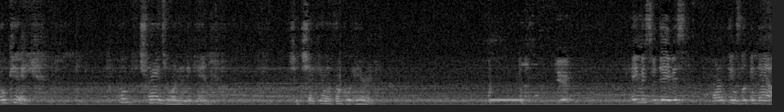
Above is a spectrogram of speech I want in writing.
Okay. Hope the trains are running again. Should check in with Uncle Aaron. Yeah, Hey, Mr. Davis. How are things looking now?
